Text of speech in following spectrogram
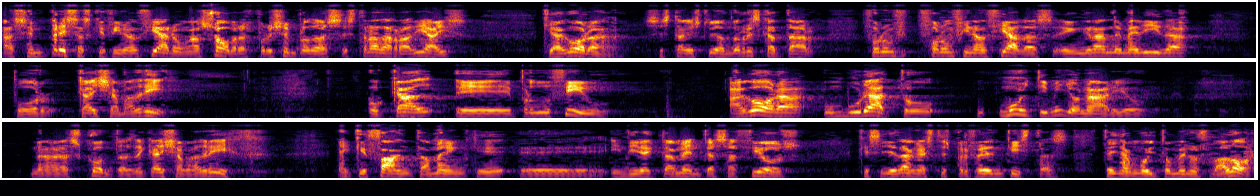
as empresas que financiaron as obras, por exemplo, das estradas radiais, que agora se están estudando rescatar, foron, foron financiadas en grande medida por Caixa Madrid, o cal eh, produciu agora un burato multimillonario nas contas de Caixa Madrid e que fan tamén que eh, indirectamente as accións que se lle dan a estes preferentistas teñan moito menos valor.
